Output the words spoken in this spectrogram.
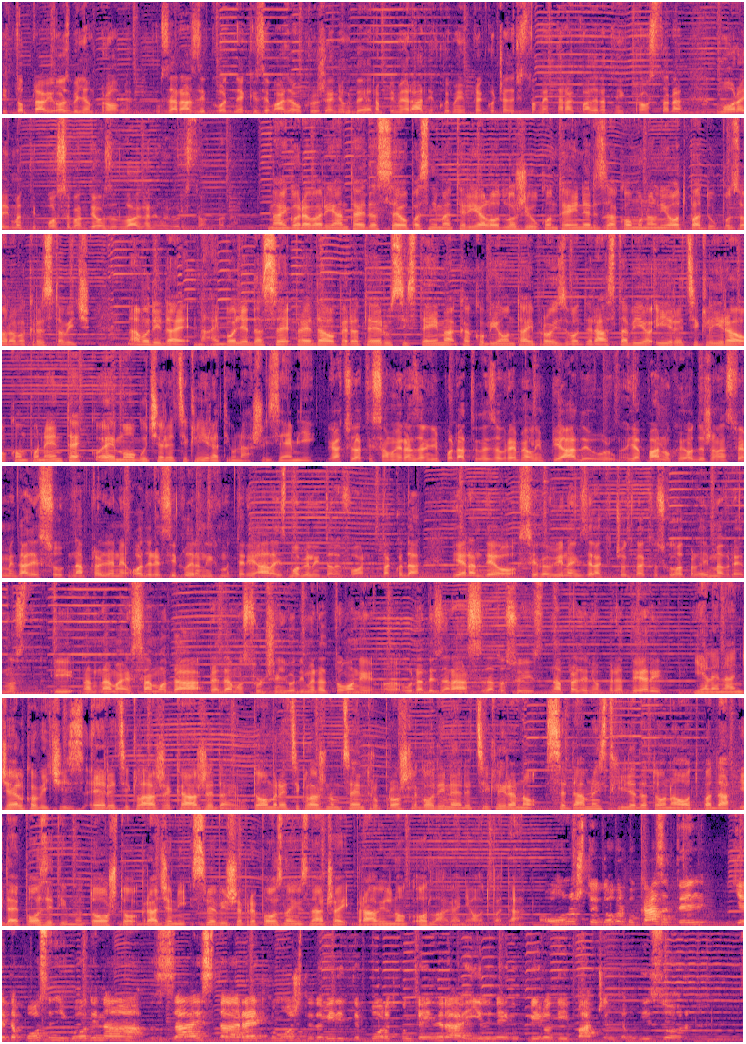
i to pravi ozbiljan problem. Za razliku od nekih zemalja u okruženju gde, na primjer, radnje koji imaju preko 400 metara kvadratnih prostora, mora imati poseban deo za odlaganje ove vrste otpada. Najgora varijanta je da se opasni materijal odloži u kontejner za komunalni otpad, upozorava Krstović. Navodi da je najbolje da se preda operateru sistema kako bi on taj proizvod rastavio i reciklirao komponente koje je moguće reciklirati u našoj zemlji. Ja ću dati samo jedan zanimljiv podatak da je za vreme olimpijade u Japanu koja je održana sve medalje su napravljene od recikliranih materijala iz mobilnih telefona. Tako da jedan deo sirovina iz električnog elektronskog otpada ima vrednost i na nama je samo da predamo stručnim ljudima da to oni uh, urade za nas, zato su i napravljeni operateri. Jelena Anđelković iz e-reciklaže kaže da je u tom reciklažnom centru prošle godine reciklirano 17.000 tona otpada i da je pozitivno to što građani sve više prepoznaju značaj pravilnog odlaganja otpada. Ono što je dobar pokazatelj je da poslednjih godina zaista redko možete da vidite pored kontejnera ili negde u prirodi bačen televizor,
